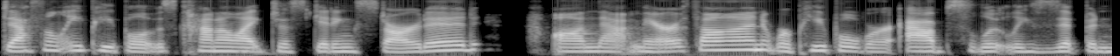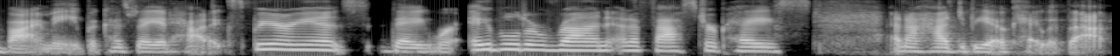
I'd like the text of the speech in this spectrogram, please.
definitely people it was kind of like just getting started on that marathon where people were absolutely zipping by me because they had had experience, they were able to run at a faster pace and I had to be okay with that.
